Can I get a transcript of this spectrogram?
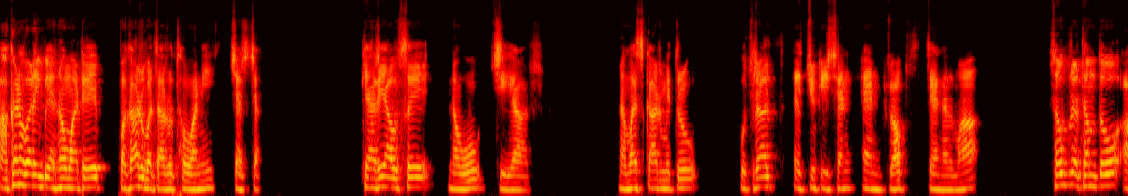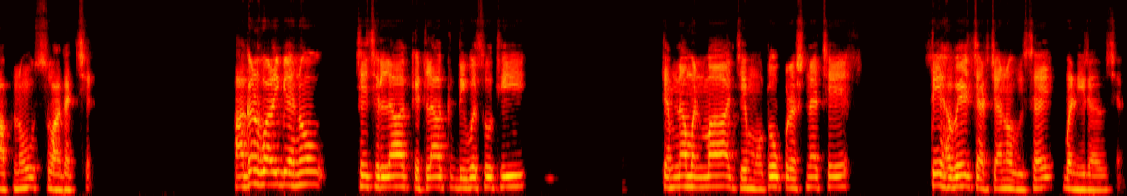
આંગણવાડી બહેનો માટે પગાર વધારો થવાની ચર્ચા. ક્યારે આવશે નવો જીઆર? નમસ્કાર મિત્રો, ગુજરાત એજ્યુકેશન એન્ડ જોબ્સ ચેનલમાં સૌપ્રથમ તો આપનું સ્વાગત છે. આંગણવાડી બહેનો જે છેલ્લા કેટલાક દિવસોથી તેમના મનમાં જે મોટો પ્રશ્ન છે, તે હવે ચર્ચાનો વિષય બની રહ્યો છે.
